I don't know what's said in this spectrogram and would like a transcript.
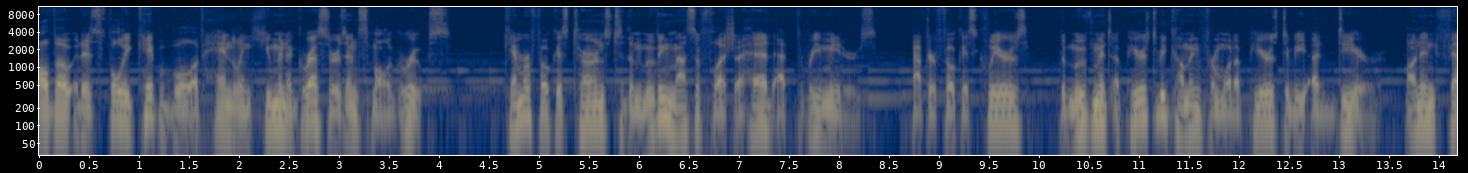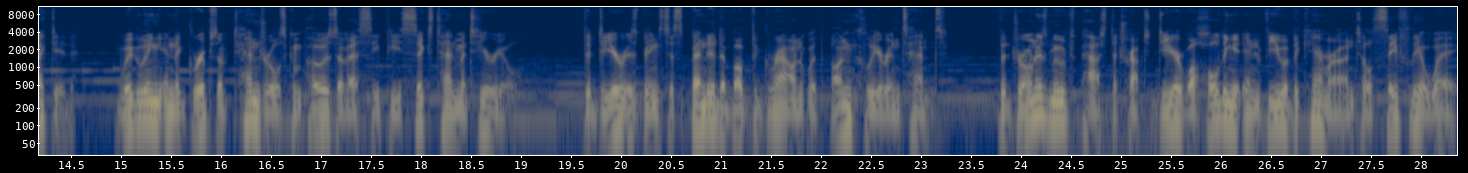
although it is fully capable of handling human aggressors in small groups. Camera focus turns to the moving mass of flesh ahead at 3 meters. After focus clears, the movement appears to be coming from what appears to be a deer, uninfected, wiggling in the grips of tendrils composed of SCP-610 material. The deer is being suspended above the ground with unclear intent. The drone is moved past the trapped deer while holding it in view of the camera until safely away.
